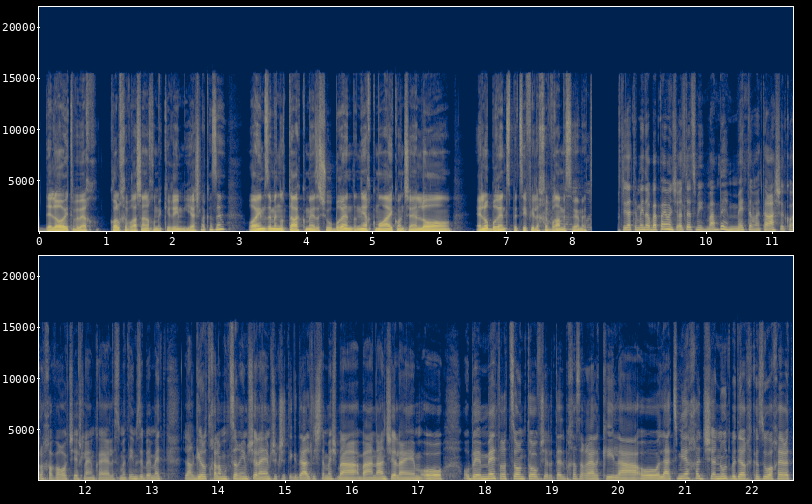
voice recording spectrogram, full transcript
ו Deloitte, ובערך כל חברה שאנחנו מכירים יש לה כזה, או האם זה מנותק מאיזשהו brand, נניח כמו אייקון שאין לו, לו brand ספציפי לחברה מסוימת. אתה יודע, תמיד הרבה פעמים אני שואלת את עצמי, מה באמת המטרה של כל החברות שיש להם כאלה? זאת אומרת, אם זה באמת להרגיל אותך למוצרים שלהם, שכשתגדל תשתמש בענן שלהם, או, או באמת רצון טוב של לתת בחזרה לקהילה, או להטמיע חדשנות בדרך כזו או אחרת.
